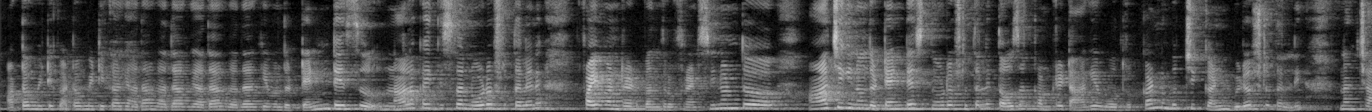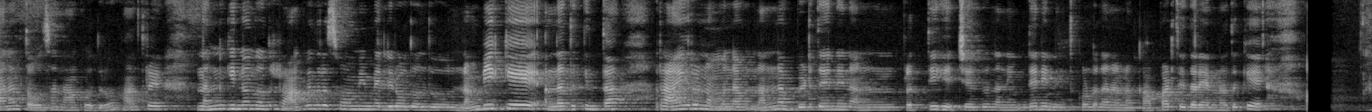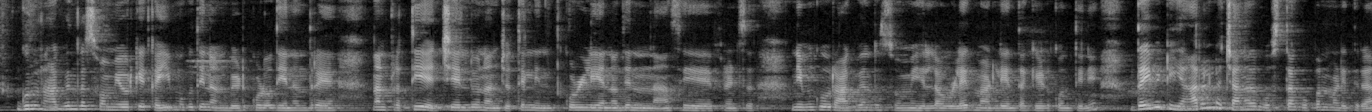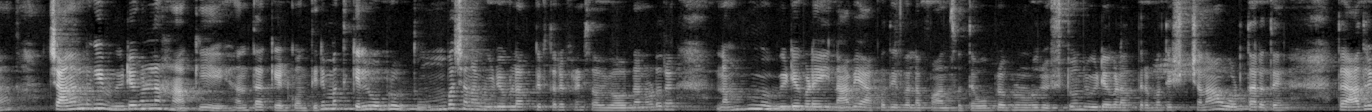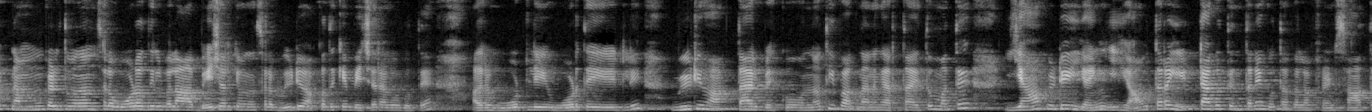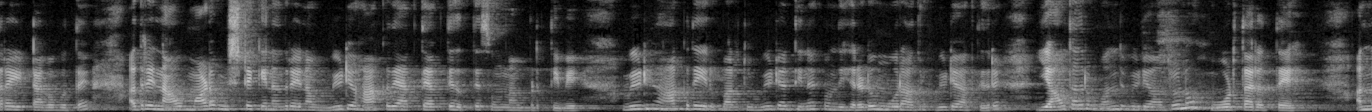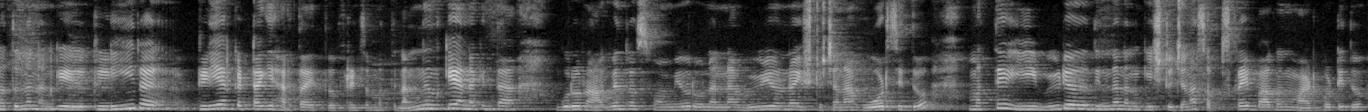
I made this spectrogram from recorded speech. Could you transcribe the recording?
ಆಟೋಮೆಟಿಕ್ ಆಟೋಮೆಟಿಕ್ಕಾಗಿ ಅದಾಗ ಅದಾಗ ಅದಾಗ, ಅದಾಗೆ ಒಂದು ಟೆನ್ ಡೇಸು ನಾಲ್ಕೈದು ದಿವಸ ನೋಡೋಷ್ಟೊತ್ತಲ್ಲೇ ಫೈವ್ ಹಂಡ್ರೆಡ್ ಬಂದರು ಫ್ರೆಂಡ್ಸ್ ಇನ್ನೊಂದು ಆಚೆಗೆ ಇನ್ನೊಂದು ಟೆನ್ ಡೇಸ್ ನೋಡೋಷ್ಟೊತ್ತಲ್ಲಿ ತೌಸಂಡ್ ಕಂಪ್ಲೀಟ್ ಆಗೇ ಹೋದ್ರು. ಕಣ್ಣು ಮುಚ್ಚಿ ಕಣ್ಣು ಬಿಡೋಷ್ಟೊತ್ತಲ್ಲಿ ನನ್ನ ಚಾನಲ್ ತೌಸಂಡ್ ಆಗೋದ್ರು. ಆದರೆ ನನಗೆ ಇನ್ನೊಂದು ಅಂದರೆ ರಾಘವೇಂದ್ರ ಸ್ವಾಮಿ ಮೇಲಿರೋದೊಂದು ನಂಬಿಕೆ ಅನ್ನೋದಕ್ಕಿಂತ ರಾಯರು ನಮ್ಮನ್ನು, ನನ್ನ ಬಿಡದೇನೆ ನನ್ನ ಪ್ರತಿ ಹೆಜ್ಜೆಯಲ್ಲೂ ನನ್ನ ಹಿಂದೆನೇ ನಿಂತ್ಕೊಂಡು ನನ್ನನ್ನು ಕಾಪಾಡ್ತಿದ್ದಾರೆ. ಅನ್ನೋದಕ್ಕೆ ಗುರು ರಾಘವೇಂದ್ರ ಸ್ವಾಮಿಯವ್ರಿಗೆ ಕೈ ಮುಗಿದು ನಾನು ಬೇಡ್ಕೊಳ್ಳೋದು ಏನಂದರೆ ನಾನು ಪ್ರತಿ ಹೆಜ್ಜೆಯಲ್ಲೂ ನನ್ನ ಜೊತೆಲಿ ನಿಂತ್ಕೊಳ್ಳಿ ಅನ್ನೋದೇ ನನ್ನ ಆಸೆ ಫ್ರೆಂಡ್ಸ್ ನಿಮಗೂ ರಾಘವೇಂದ್ರ ಸ್ವಾಮಿ ಎಲ್ಲ ಒಳ್ಳೇದು ಮಾಡಲಿ ಅಂತ ಕೇಳ್ಕೊತೀನಿ. ದಯವಿಟ್ಟು ಯಾರೆಲ್ಲ ಚಾನಲ್ ಹೊಸ್ದಾಗಿ ಓಪನ್ ಮಾಡಿದ್ದೀರಾ ಚಾನಲ್ಗೆ ವೀಡಿಯೋಗಳನ್ನ ಹಾಕಿ ಅಂತ ಕೇಳ್ಕೊತೀನಿ. ಮತ್ತು ಕೆಲವೊಬ್ಬರು ತುಂಬ ಚೆನ್ನಾಗಿ ವೀಡಿಯೋಗಳು ಹಾಕ್ತಿರ್ತಾರೆ ಫ್ರೆಂಡ್ಸ್ ಅವು ಅವ್ರನ್ನ ನೋಡಿದ್ರೆ ನಮ್ಮ ವೀಡಿಯೋಗಳೇ ನಾವೇ ಹಾಕೋದಿಲ್ವಲ್ಲಪ್ಪ ಅನಿಸುತ್ತೆ. ಒಬ್ರೊಬ್ರು ನೋಡಿದ್ರೆ ಇಷ್ಟೊಂದು ವೀಡಿಯೋಗಳು ಹಾಕ್ತಾರೆ, ಮತ್ತು ಇಷ್ಟು ಚೆನ್ನಾಗಿ ಓಡ್ತಾ ಇರುತ್ತೆ. ಆದರೆ ನಮ್ಗಳ್ದು ಒಂದೊಂದು ಸಲ ಓಡೋದಿಲ್ವಲ್ಲ, ಆ ಬೇಜಾರಿಗೆ ಸಲ ವೀಡಿಯೋ ಹಾಕೋದಕ್ಕೆ ಬೇಜಾರಾಗೋಗುತ್ತೆ. ಆದರೆ ಓಡಲಿ, ಓಡದೇ ಇರಲಿ ವೀಡಿಯೋ ಹಾಕ್ತಾ ಇರಬೇಕು ಅನ್ನೋದು ಇವಾಗ ನನಗೆ ಅರ್ಥ ಆಯಿತು. ಮತ್ತು ಯಾವ ವಿಡಿಯೋ ಹೆಂಗ್, ಯಾವ ಥರ ಹಿಟ್ಟಾಗುತ್ತೆ ಅಂತಲೇ ಗೊತ್ತಾಗಲ್ಲ ಫ್ರೆಂಡ್ಸ್. ಆ ಥರ ಹಿಟ್ಟಾಗೋಗುತ್ತೆ. ಆದರೆ ನಾವು ಮಾಡೋ ಮಿಸ್ಟೇಕ್ ಏನಂದರೆ ನಾವು ವೀಡಿಯೋ ಹಾಕದೆ ಹಾಕ್ತೆ ಹಾಕ್ತೆ ಹತ್ತೆ ಸುಮ್ಮನಾಗ್ಬಿಡ್ತೀವಿ ವೀಡಿಯೋ ಹಾಕದೇ ಇರಬಾರ್ದು. ವೀಡಿಯೋ ದಿನಕ್ಕೆ ಒಂದು ಎರಡು, ಮೂರು ಆದರೂ ವೀಡಿಯೋ ಹಾಕ್ತಿದ್ರೆ ಯಾವುದಾದ್ರೂ ಒಂದು ವೀಡಿಯೋ ಆದ್ರೂ ಓಡ್ತಾ ಇರುತ್ತೆ ಅನ್ನೋದನ್ನು ನನಗೆ ಕ್ಲೀರ ಕ್ಲಿಯರ್ ಕಟ್ಟಾಗಿ ಅರ್ಥ ಆಯಿತು ಫ್ರೆಂಡ್ಸ್ ಮತ್ತು ನನಗೆ ಅನ್ನೋಕ್ಕಿಂತ ಗುರು ರಾಘವೇಂದ್ರ ಸ್ವಾಮಿಯವರು ನನ್ನ ವಿಡಿಯೋನ ಇಷ್ಟು ಚೆನ್ನಾಗಿ ಓಡಿಸಿದ್ದು. ಮತ್ತು ಈ ವಿಡಿಯೋದಿಂದ ನನಗೆ ಇಷ್ಟು ಜನ ಸಬ್ಸ್ಕ್ರೈಬ್ ಆಗಂಗೆ ಮಾಡಿಕೊಟ್ಟಿದ್ದು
